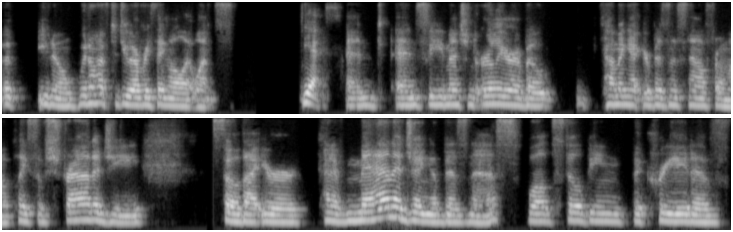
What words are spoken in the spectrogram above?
that you know we don't have to do everything all at once. Yes. And and so you mentioned earlier about coming at your business now from a place of strategy so that you're kind of managing a business while still being the creative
